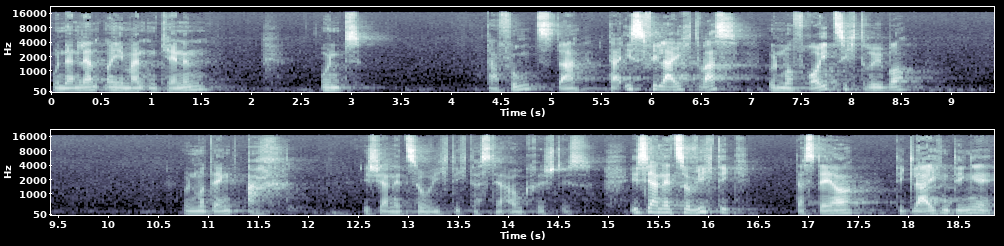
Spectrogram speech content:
Und dann lernt man jemanden kennen und da funkt's, da, da ist vielleicht was und man freut sich drüber. Und man denkt, ach, ist ja nicht so wichtig, dass der auch Christ ist. Ist ja nicht so wichtig, dass der die gleichen Dinge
